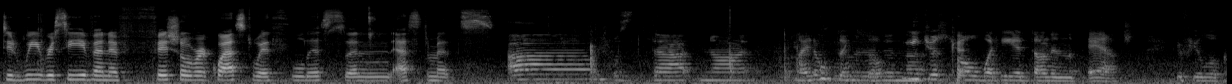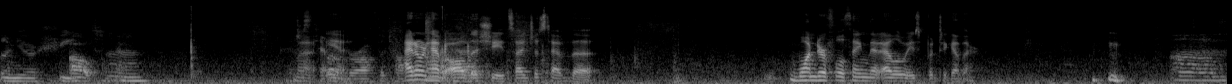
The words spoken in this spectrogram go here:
did we receive an official request with lists and estimates? Um, was that not? I don't think so. included in He the- just Okay. told what he had done in the past, if you look on your sheets. Oh, okay. Mm. I just can't yeah. remember off the top. I don't of have my all head. the sheets, I just have the wonderful thing that Eloise put together. Um,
